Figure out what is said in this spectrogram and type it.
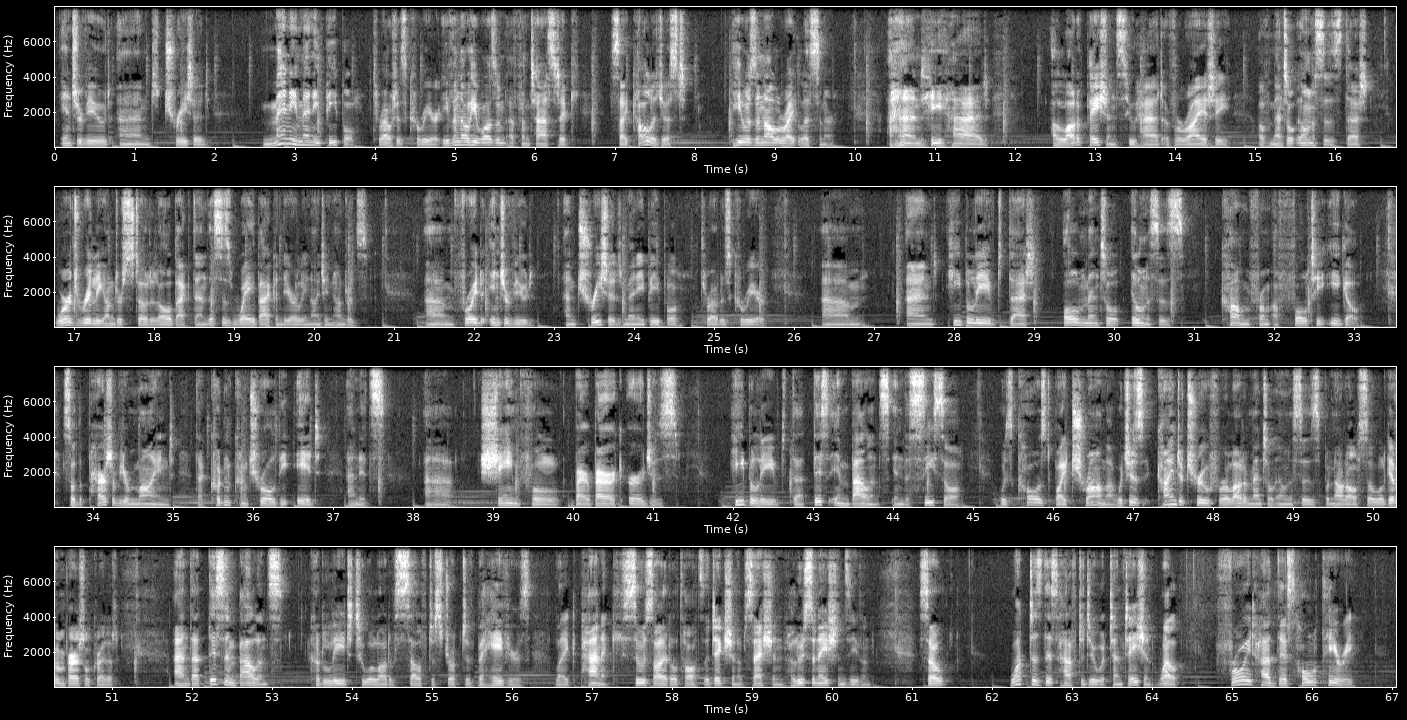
interviewed and treated many, many people throughout his career. Even though he wasn't a fantastic psychologist, he was an alright listener. And he had a lot of patients who had a variety of mental illnesses that weren't really understood at all back then. This is way back in the early 1900s. Um, Freud interviewed and treated many people throughout his career. Um, and he believed that all mental illnesses come from a faulty ego. So, the part of your mind that couldn't control the id and its uh, shameful, barbaric urges, he believed that this imbalance in the seesaw was caused by trauma, which is kind of true for a lot of mental illnesses, but not all, so we'll give him partial credit. And that this imbalance could lead to a lot of self destructive behaviors like panic, suicidal thoughts, addiction, obsession, hallucinations, even. So, what does this have to do with temptation? Well, Freud had this whole theory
